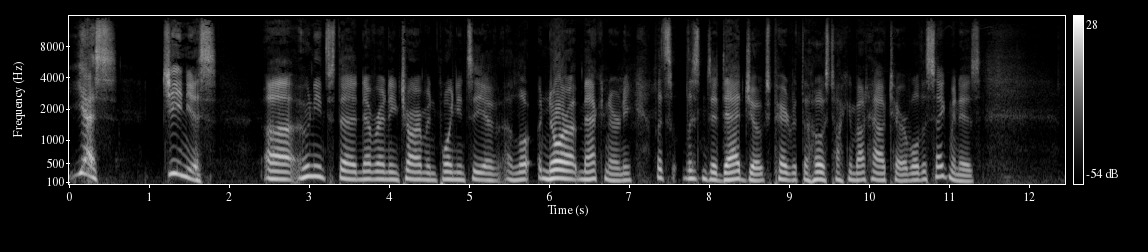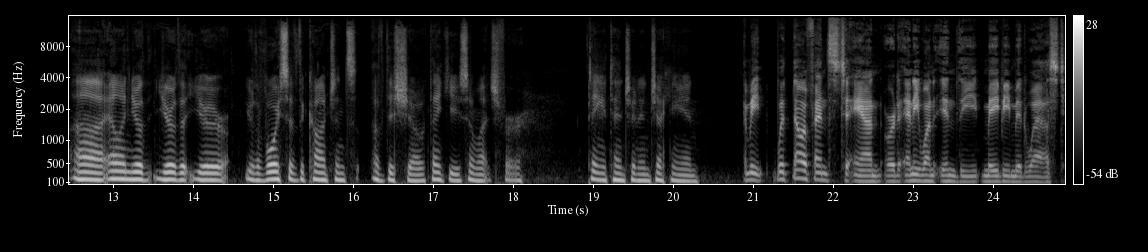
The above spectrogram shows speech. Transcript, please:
yes, genius. Uh, who needs the never-ending charm and poignancy of Nora McInerny? Let's listen to dad jokes paired with the host talking about how terrible the segment is. Uh, Ellen, you're you're the you're you're the voice of the conscience of this show. Thank you so much for paying attention and checking in. I mean, with no offense to Anne or to anyone in the maybe Midwest,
